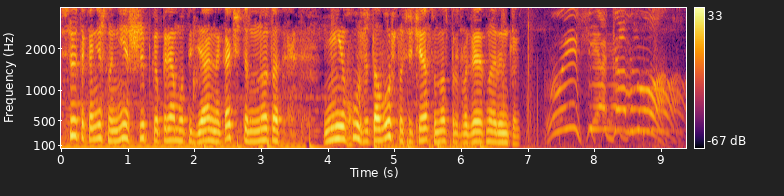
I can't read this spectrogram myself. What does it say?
все это, конечно, не шибко прям вот идеально качественно, но это не хуже того, что сейчас у нас предлагают на рынке. Вы все говно!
